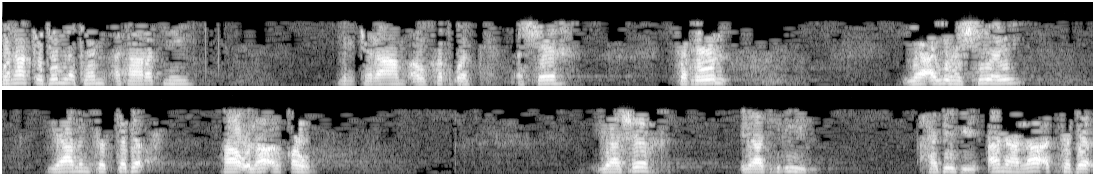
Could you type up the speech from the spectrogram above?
هناك جملة أثارتني من كلام أو خطبة الشيخ تقول يا أيها الشيعي يا من تتبع هؤلاء القوم. يا شيخ يا جليل حبيبي أنا لا أتبع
